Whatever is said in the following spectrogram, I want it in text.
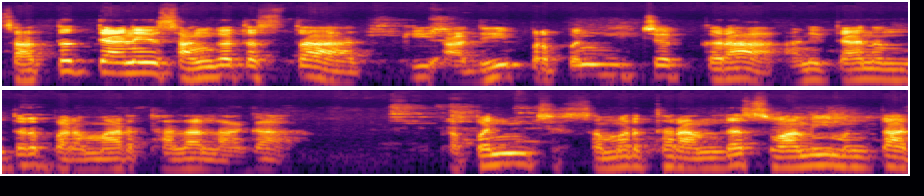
सातत्याने सांगत असतात की आधी प्रपंच करा आणि त्यानंतर परमार्थाला लागा. प्रपंच समर्थ रामदास स्वामी म्हणतात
